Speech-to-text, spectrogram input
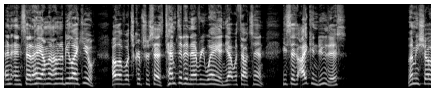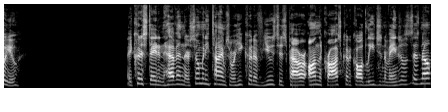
and, and said, Hey, I'm, I'm going to be like you. I love what scripture says tempted in every way and yet without sin. He says, I can do this. Let me show you. They could have stayed in heaven. There's so many times where he could have used his power on the cross, could have called legion of angels. He says, No,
